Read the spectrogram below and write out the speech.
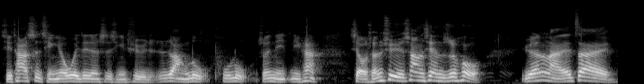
其他事情要为这件事情去让路铺路。所以你你看小程序上线之后，原来在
